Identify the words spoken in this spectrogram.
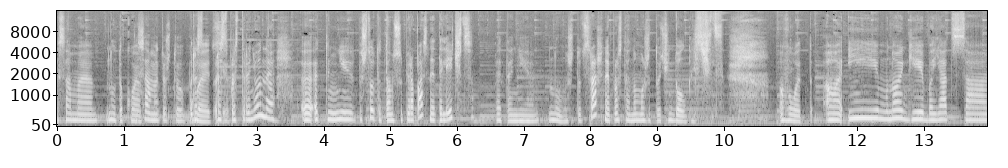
Самое, ну, такое Самое то, что рас- пугает всех. распространенное. Э, Это не что-то там суперопасное, это лечится. Это не ну, что-то страшное, просто оно может очень долго лечиться. Вот. А, И многие боятся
